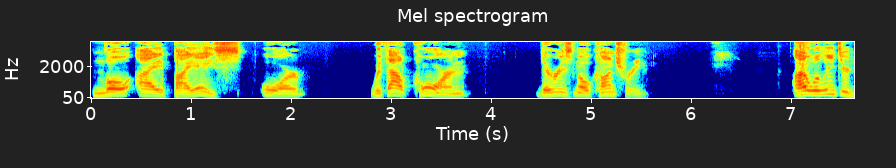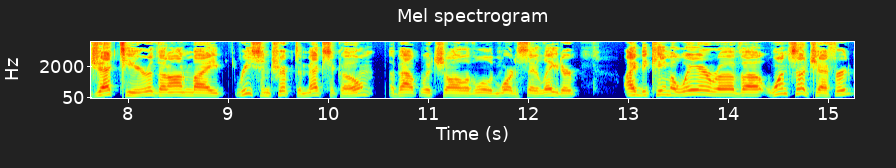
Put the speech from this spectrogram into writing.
no hay país, or without corn, there is no country. I will interject here that on my recent trip to Mexico, about which I'll have a little more to say later, I became aware of uh, one such effort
